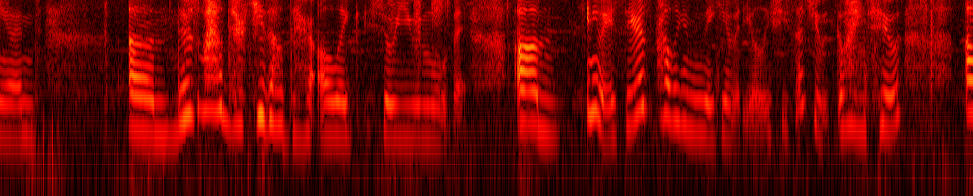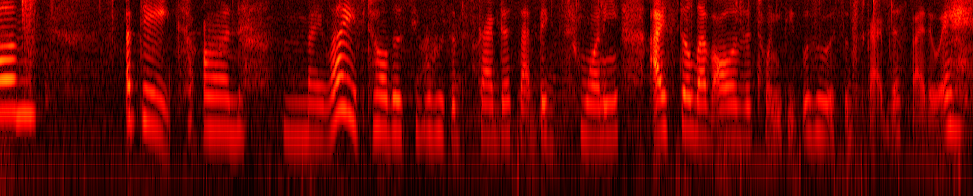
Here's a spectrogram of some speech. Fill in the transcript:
And um, there's wild turkeys out there. I'll like show you in a little bit. Um, anyway, Sarah's probably going to be making a video. At least she said she was going to. Um, update on my life to all those people who subscribed us, that big 20. I still love all of the 20 people who subscribed us, by the way.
